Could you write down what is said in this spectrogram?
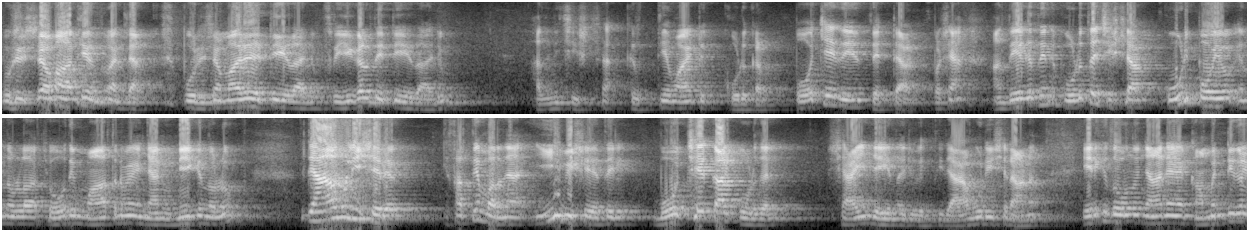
പുരുഷവാദിയൊന്നുമല്ല. പുരുഷന്മാർ തെറ്റ് ചെയ്താലും സ്ത്രീകൾ തെറ്റ് ചെയ്താലും അതിന് ശിക്ഷ കൃത്യമായിട്ട് കൊടുക്കണം. പോച്ച ചെയ്ത് തെറ്റാണ്. പക്ഷെ അദ്ദേഹത്തിന് കൊടുത്ത ശിക്ഷ കൂടിപ്പോയോ എന്നുള്ള ചോദ്യം മാത്രമേ ഞാൻ ഉന്നയിക്കുന്നുള്ളൂ. രാഹുൽ ഈശ്വര് സത്യം പറഞ്ഞാൽ ഈ വിഷയത്തിൽ ബോച്ചയേക്കാൾ കൂടുതൽ ഷൈൻ ചെയ്യുന്ന ഒരു വ്യക്തി രാഹുൽ ഈശ്വരാണ്. എനിക്ക് തോന്നുന്നു ഞാൻ കമന്റുകൾ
